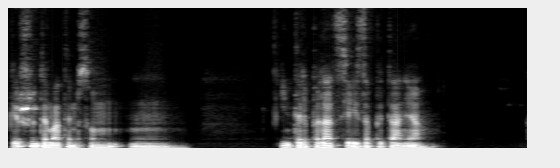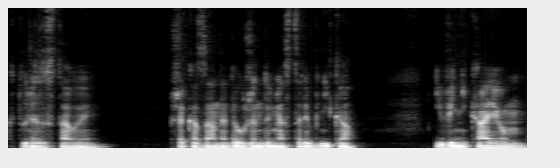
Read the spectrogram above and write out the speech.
Pierwszym tematem są mm, interpelacje i zapytania, które zostały przekazane do Urzędu Miasta Rybnika i wynikają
